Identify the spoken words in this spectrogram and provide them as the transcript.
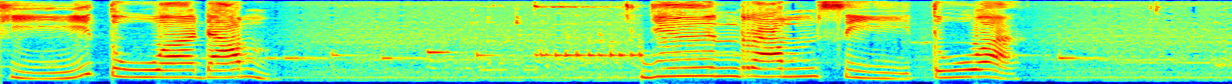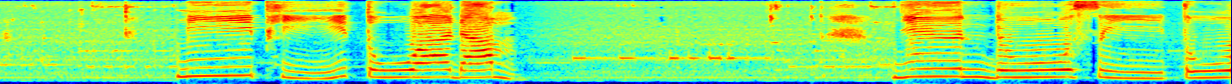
ผีตัวดำยืนรำสี่ตัว มีผีตัวดำ ยืนดูสี่ตัว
